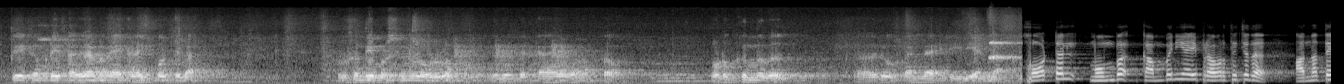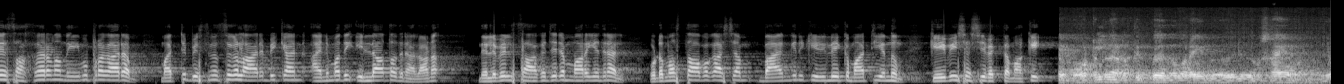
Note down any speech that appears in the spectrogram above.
പ്രത്യേകിച്ച് നമ്മുടെ ഈ സഹകരണ മേഖല ഇപ്പോൾ ചില പ്രതിസന്ധി പ്രശ്നങ്ങളുള്ള ഇങ്ങനെ തെറ്റായ വാർത്ത കൊടുക്കുന്നത് ഒരു നല്ല രീതിയല്ല. ഹോട്ടൽ മുമ്പ് കമ്പനിയായി പ്രവർത്തിച്ചത് അന്നത്തെ സഹകരണ നിയമപ്രകാരം മറ്റ് ബിസിനസ്സുകൾ ആരംഭിക്കാൻ അനുമതി ഇല്ലാത്തതിനാലാണ്. നിലവിൽ സാഹചര്യം മാറിയതിനാൽ ഉടമസ്ഥാവകാശം ബാങ്കിന് കീഴിലേക്ക് മാറ്റിയെന്നും കെ വി ശശി വ്യക്തമാക്കി. ഹോട്ടൽ നടത്തിപ്പ് എന്ന് പറയുന്നത് ഒരു വ്യവസായമാണ് ഇത്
